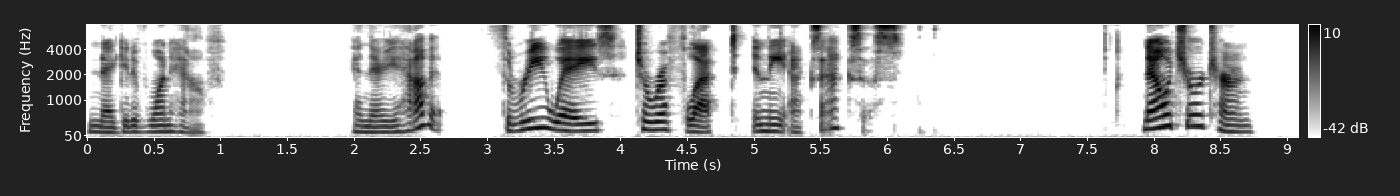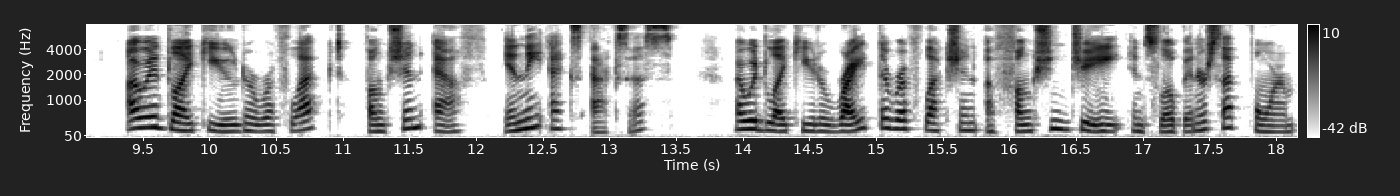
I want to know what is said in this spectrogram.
negative 1 half. And there you have it. Three ways to reflect in the x-axis. Now it's your turn. I would like you to reflect function f in the x-axis. I would like you to write the reflection of function g in slope-intercept form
